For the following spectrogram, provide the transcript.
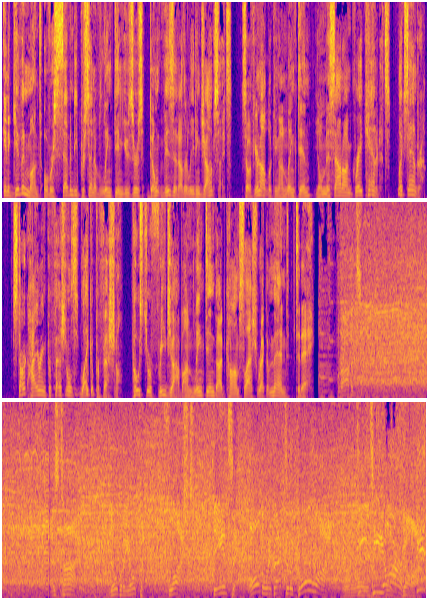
In a given month, over 70% of LinkedIn users don't visit other leading job sites. So if you're not looking on LinkedIn, you'll miss out on great candidates like Sandra. Start hiring professionals like a professional. Post your free job on LinkedIn.com slash recommend today. Robinson. As time. Nobody open. Flushed. Dancing. All the way back to the goal line. DTR Oh, hit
